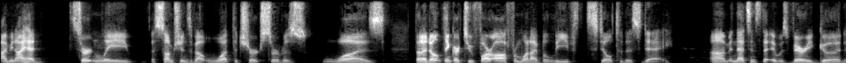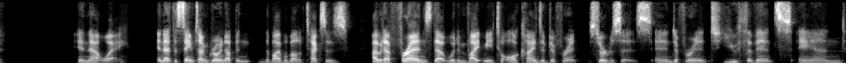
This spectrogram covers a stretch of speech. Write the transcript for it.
I mean, I had certainly assumptions about what the church service was that I don't think are too far off from what I believe still to this day. Um, in that sense, that it was very good in that way. And at the same time, growing up in the Bible Belt of Texas, I would have friends that would invite me to all kinds of different services and different youth events and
